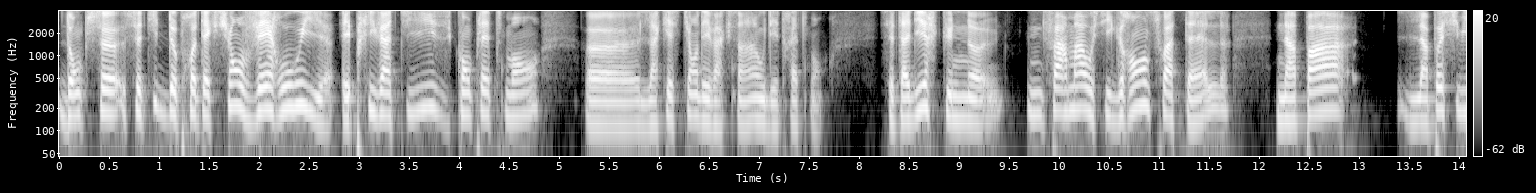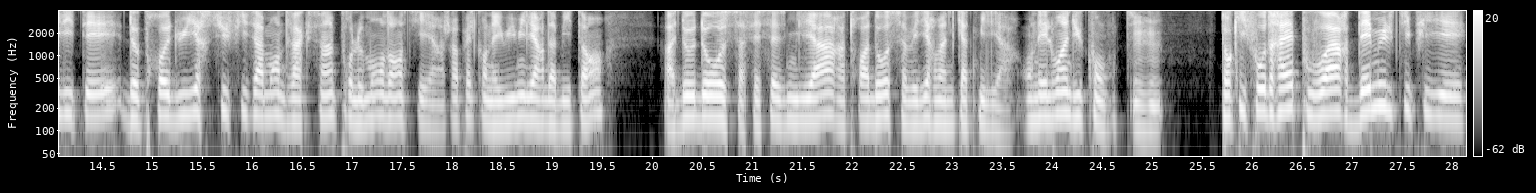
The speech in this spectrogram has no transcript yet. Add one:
donc ce, ce type de protection verrouille et privatise complètement euh, la question des vaccins ou des traitements. C'est-à-dire qu'une une pharma aussi grande soit-elle n'a pas la possibilité de produire suffisamment de vaccins pour le monde entier. hein. Je rappelle qu'on a 8 milliards d'habitants. À deux doses, ça fait 16 milliards. À trois doses, ça veut dire 24 milliards. On est loin du compte. Mhm. Donc il faudrait pouvoir démultiplier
